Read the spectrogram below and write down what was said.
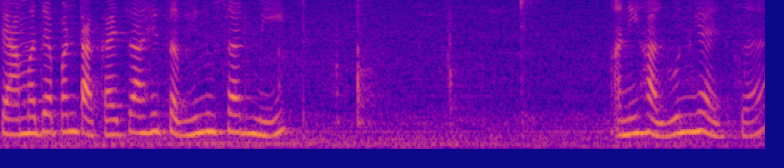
त्यामध्ये आपण टाकायचं आहे चवीनुसार मीठ. आणि हलवून घ्यायचं आहे.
